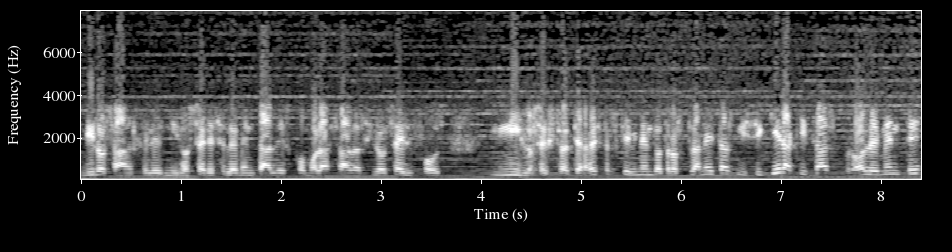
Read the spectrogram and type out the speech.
ni los ángeles, ni los seres elementales como las hadas y los elfos, ni los extraterrestres que vienen de otros planetas, ni siquiera quizás probablemente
